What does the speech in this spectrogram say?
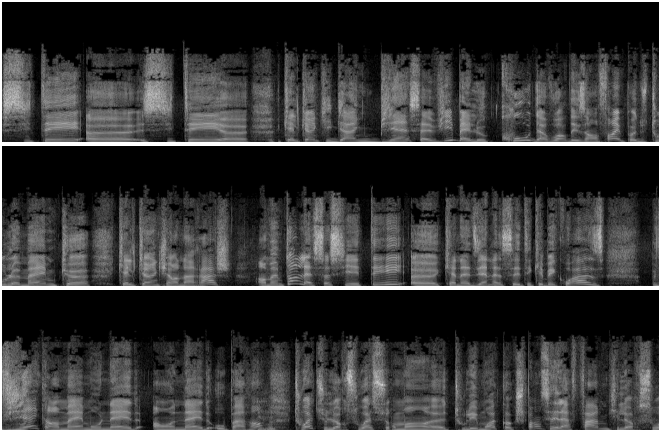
si t'es euh, si t'es euh, quelqu'un qui gagne bien sa vie ben le coût d'avoir des enfants est pas du tout le même que quelqu'un qui en arrache en même temps la société euh, canadienne la société québécoise vient quand même en aide en aide aux parents Mhm. toi tu le reçois sûrement euh, tous les mois quoi que je pense que c'est la femme qui le reçoit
